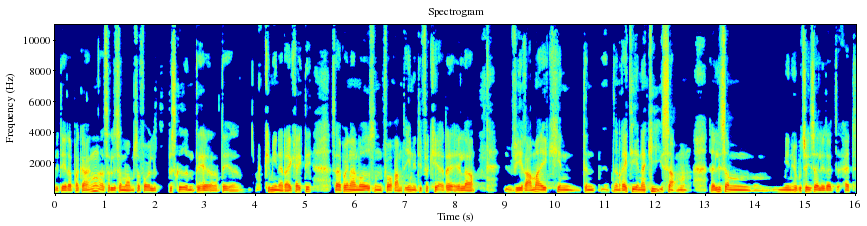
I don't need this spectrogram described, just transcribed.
vi dater et par gange, og så ligesom om, så får jeg lidt beskeden, det her, det, kemien er der ikke rigtig, så jeg på en eller anden måde sådan får ramt ind i de forkerte, eller vi rammer ikke hende, den, den rigtige energi sammen. Der er ligesom, min hypotese er lidt, at, at,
